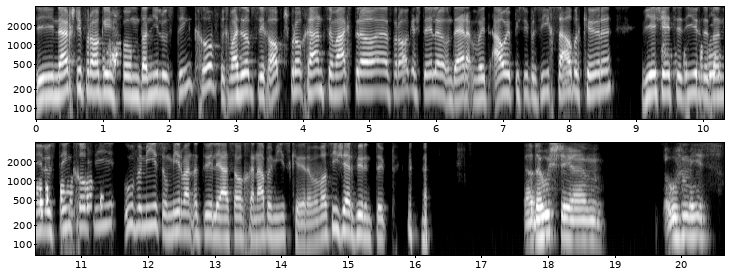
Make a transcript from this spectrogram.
Die nächste Frage ist vom Danilo Stinkhoff. Ich weiß nicht, ob sie sich abgesprochen haben, zum extra äh, Fragen stellen. Und er will auch etwas über sich selber hören. Wie schätzt ihr den Danilo Stinkhoff ein auf Eis? Und wir wollen natürlich auch Sachen neben Eis hören. Aber was ist er für ein Typ? Ja, der Uschi ähm, auf Eis,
